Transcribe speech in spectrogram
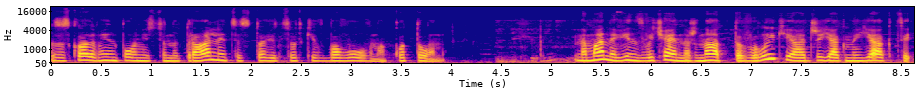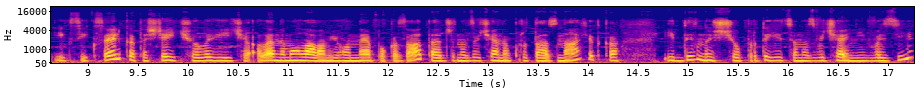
За складом він повністю натуральний, це 100% бавовна, котон. На мене він, звичайно ж, надто великий, адже як не як це XXL та ще й чоловіче, але не могла вам його не показати, адже надзвичайно крута знахідка. І дивно, що продається на звичайній вазі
